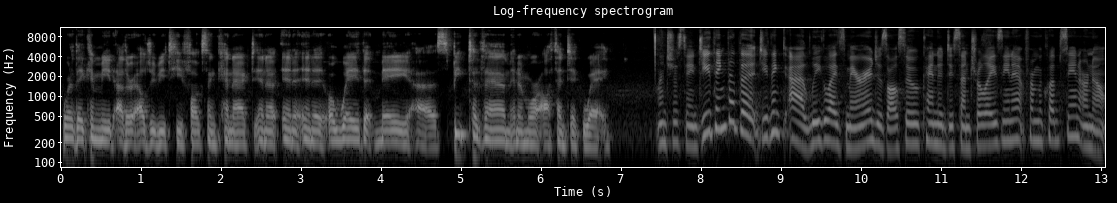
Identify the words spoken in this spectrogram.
where they can meet other LGBT folks and connect in a in a, in a, a way that may uh, speak to them in a more authentic way. Interesting. Do you think that the do you think uh, legalized marriage is also kind of decentralizing it from the club scene, or no?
